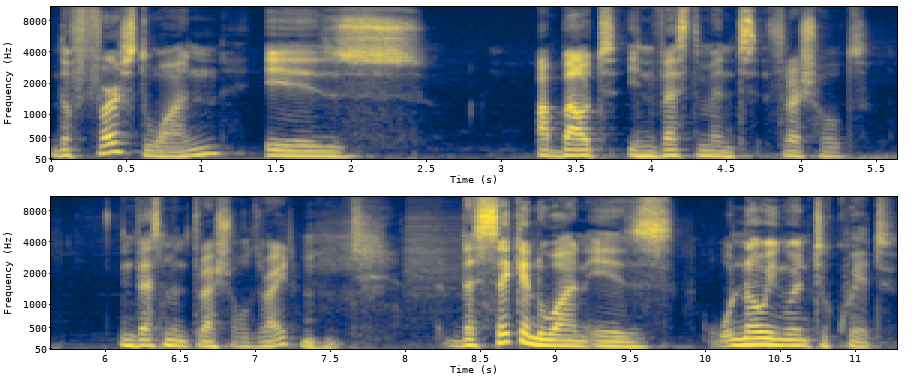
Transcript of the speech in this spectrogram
The first one is about investment thresholds. Investment thresholds, right? Mm-hmm. The second one is knowing when to quit.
